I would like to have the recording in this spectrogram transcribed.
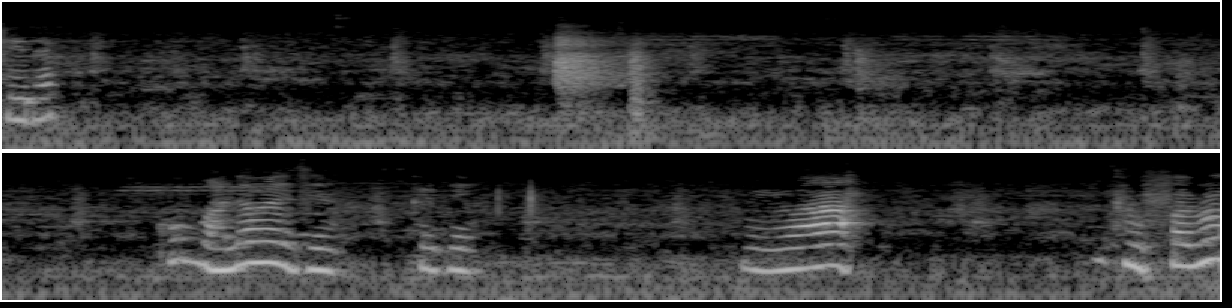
খেয়ে দেখ। খুব ভালো হয়েছে। খেতে বাহ! সুস্বাদু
